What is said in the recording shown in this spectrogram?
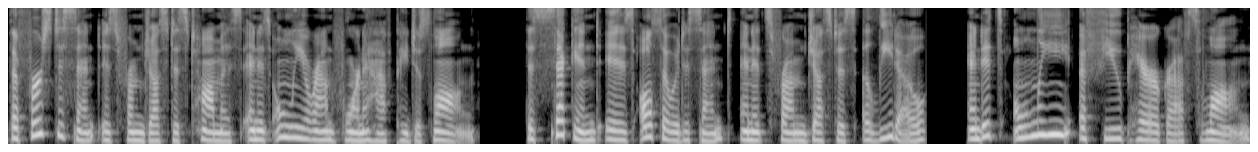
The first dissent is from Justice Thomas and is only around four and a half pages long. The second is also a dissent, and it's from Justice Alito, and it's only a few paragraphs long.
